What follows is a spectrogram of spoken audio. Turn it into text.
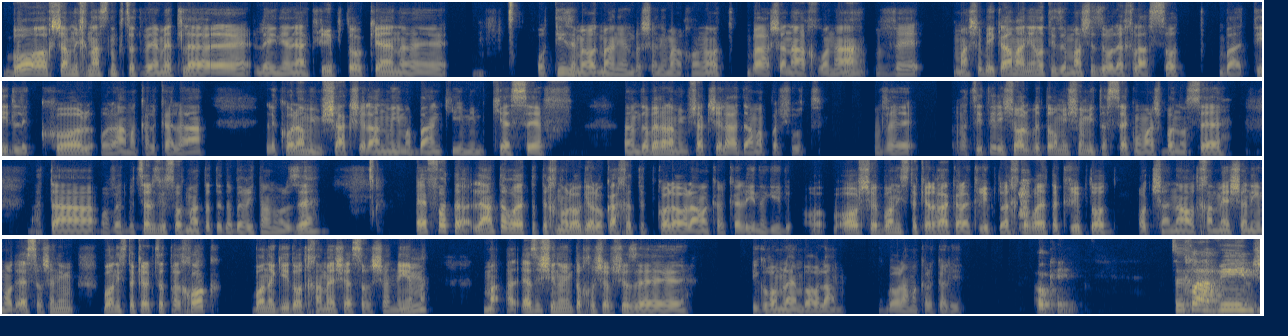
בואו, עכשיו נכנסנו קצת באמת לענייני הקריפטו, כן, אה, אותי זה מאוד מעניין בשנים האחרונות, בשנה האחרונה, ו... מה שבעיקר מעניין אותי זה מה שזה הולך לעשות בעתיד לכל עולם הכלכלה, לכל הממשק שלנו עם הבנקים, עם כסף, ואני מדבר על הממשק של האדם הפשוט. ורציתי לשאול בתור מי שמתעסק ממש בנושא, אתה עובד בצלזיוס, עוד מעט אתה תדבר איתנו על זה, איפה אתה, לאן אתה רואה את הטכנולוגיה לוקחת את כל העולם הכלכלי, נגיד, או, או שבוא נסתכל רק על הקריפטו, איך אתה רואה את הקריפטו עוד עוד שנה, עוד חמש שנים, עוד עשר שנים, בואו נסתכל קצת רחוק, בואו נגיד עוד חמש, עשר שנים, מה, איזה שינויים אתה חושב שזה יגרום להם בעולם, בעולם הכלכלי? אוקיי. Okay. צריך להבין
